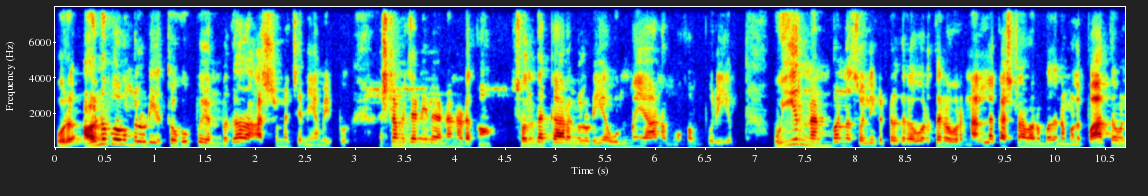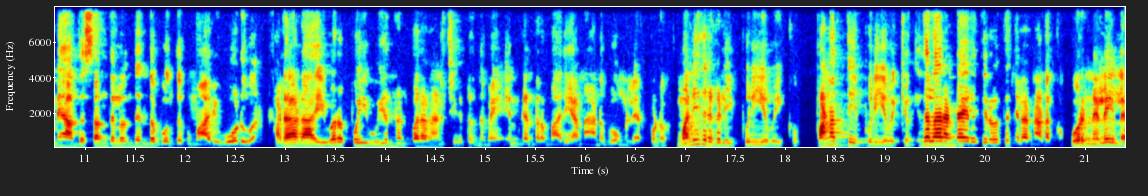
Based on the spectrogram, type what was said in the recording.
ஒரு அனுபவங்களுடைய தொகுப்பு என்பது அஷ்டமச்சனி அமைப்பு. அஷ்டமச்சனியில என்ன நடக்கும்? சொந்தக்காரங்களுடைய உண்மையான முகம் புரியும். உயிர் நண்பன்னு சொல்லிக்கிட்டு இருக்கிற ஒருத்தர் ஒரு நல்ல கஷ்டம் வரும்போது நம்மளை பார்த்தவொடனே அந்த சந்தில இருந்து இந்த பொந்துக்கு மாறி ஓடுவார். அடாடா இவரை போய் உயிர் நண்பரா நினைச்சுக்கிட்டு இருந்தமே என்கின்ற மாதிரியான அனுபவங்கள் ஏற்படும். மனிதர்களை புரிய வைக்கும் பணத்தை புரிய வைக்கும். இதெல்லாம் ரெண்டாயிரத்தி இருபத்தஞ்சுல நடக்கும். ஒரு நிலையில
